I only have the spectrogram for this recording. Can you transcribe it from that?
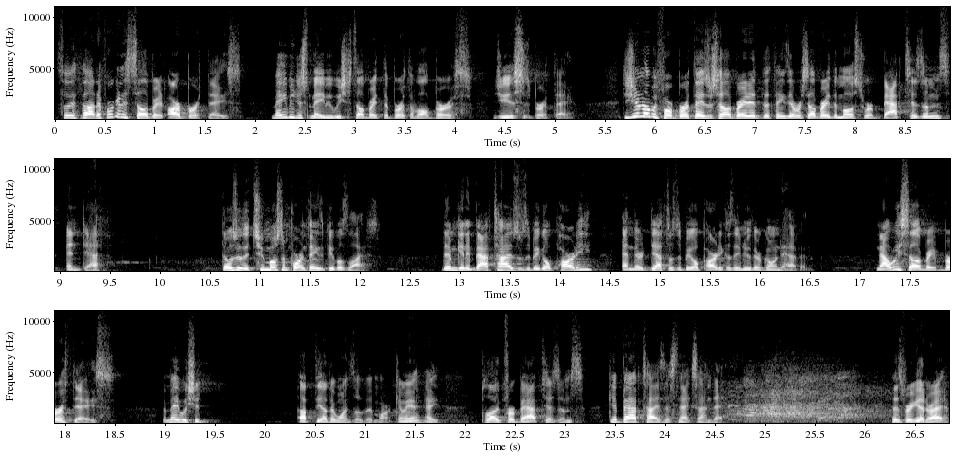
So they thought, if we're going to celebrate our birthdays, maybe, just maybe, we should celebrate the birth of all births, Jesus' birthday. Did you know before birthdays were celebrated, the things that were celebrated the most were baptisms and death? Those are the two most important things in people's lives. Them getting baptized was a big old party, and their death was a big old party because they knew they were going to heaven. Now we celebrate birthdays, but maybe we should up the other ones a little bit more. Can we? Hey, plug for baptisms. Get baptized this next Sunday. That's pretty good, right?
